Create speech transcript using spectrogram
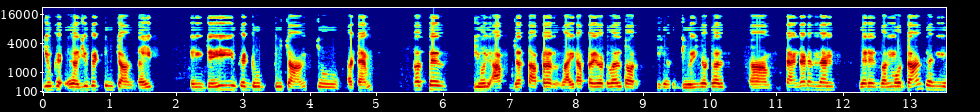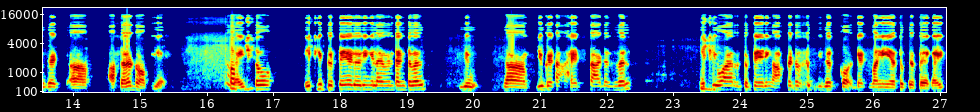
you get uh, you get two chances, right? In JEE, you get do two chance to attempt first is you will af- just after right after your 12th or during your 12th um, standard and then there is one more chance and you get uh, after a drop year right so if you prepare during 11th and 12th you uh, you get a head start as well if you are preparing after 12th you just get one year to prepare right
